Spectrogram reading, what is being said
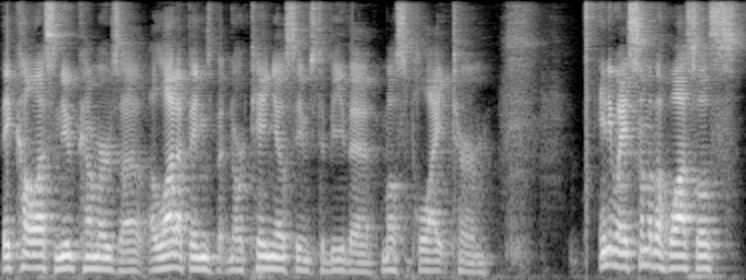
They call us newcomers uh, a lot of things, but norteño seems to be the most polite term. Anyway, some of the Huasos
